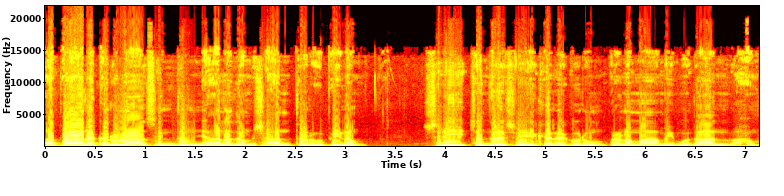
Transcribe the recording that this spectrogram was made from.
అపార కరుణాసింధుం జ్ఞానదం శాంతరూపిణం శ్రీ చంద్రశేఖర గురుం ప్రణమామి ముదాన్వహం.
